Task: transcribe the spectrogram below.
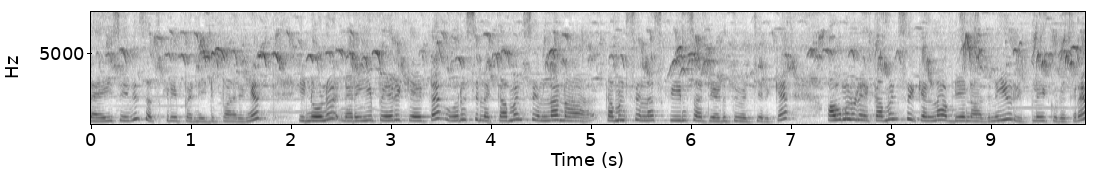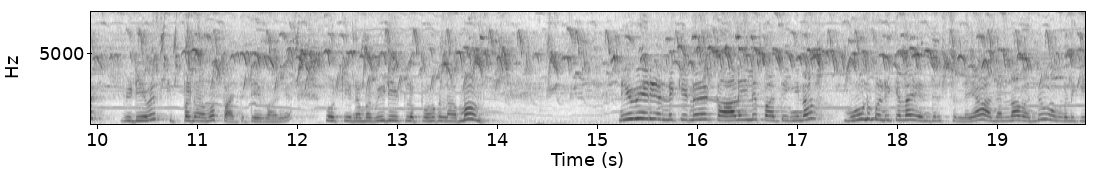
தயவுசெய்து சப்ஸ்கிரைப் பண்ணிவிட்டு பாருங்கள் இன்னொன்று நிறைய பேர் கேட்ட ஒரு சில கமெண்ட்ஸ் எல்லாம் நான் கமெண்ட்ஸ் எல்லாம் ஸ்க்ரீன்ஷாட் எடுத்து வச்சுருக்கேன். அவங்களுடைய கமெண்ட்ஸுக்கெல்லாம் அப்படியே நான் அதுலேயும் ரிப்ளை கொடுக்குறேன். வீடியோவை ஸ்கிப் பண்ணாமல் பார்த்துட்டே வாங்க. ஓகே நம்ம வீடியோக்குள்ளே போகலாமா? நியூ இயர் அன்னைக்குன்னு காலையில் பார்த்தீங்கன்னா மூணு மணிக்கெல்லாம் எந்திரிச்சு இல்லையா? அதெல்லாம் வந்து உங்களுக்கு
